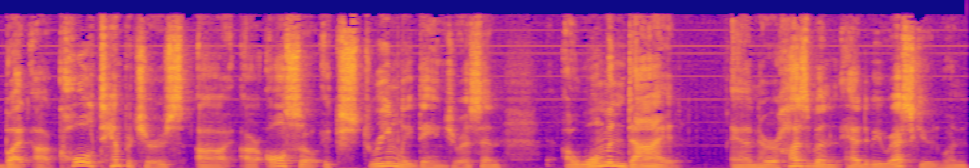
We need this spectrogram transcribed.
But uh, cold temperatures uh, are also extremely dangerous, and a woman died, and her husband had to be rescued when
